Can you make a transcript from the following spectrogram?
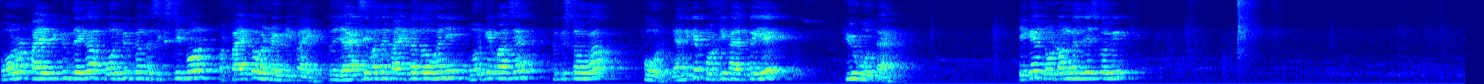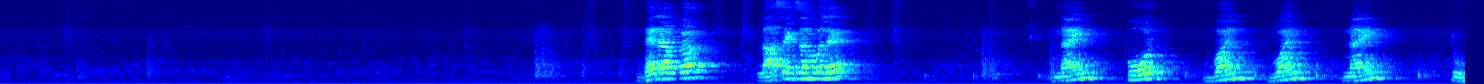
फोर और फाइव क्यूब देगा। फोर क्यूब का सिक्सटी फोर और फाइव का वन ट्वेंटी फाइव तो ज़ाहिर सी बात है फाइव का तो होगा नहीं। फोर के पास है तो किसका होगा? फोर यानी कि फोर्टी फाइव का ये क्यूब होता है। ठीक है? नोट डाउन कर लीजिए इसको भी। देन आपका लास्ट एग्जांपल है nine four one one nine two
